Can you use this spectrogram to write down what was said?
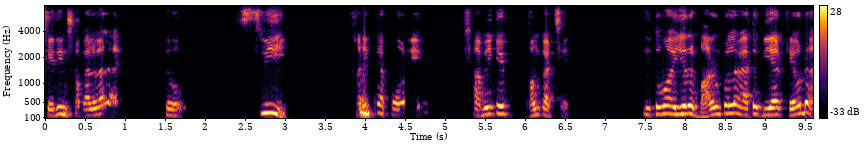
সেদিন সকালবেলায় তো স্ত্রী খানিকটা পরে স্বামীকে ধমকাচ্ছে তোমার এই জন্য বারণ করলাম, এত বিয়ার খেও না।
